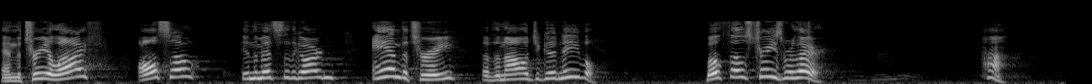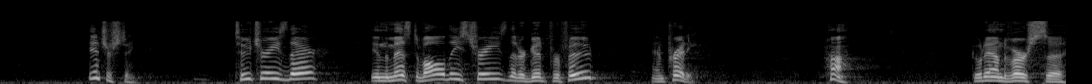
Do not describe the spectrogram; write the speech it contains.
And the tree of life also in the midst of the garden, and the tree of the knowledge of good and evil. Both those trees were there. Huh. Interesting. Two trees there in the midst of all these trees that are good for food and pretty. Huh. Go down to verse uh,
